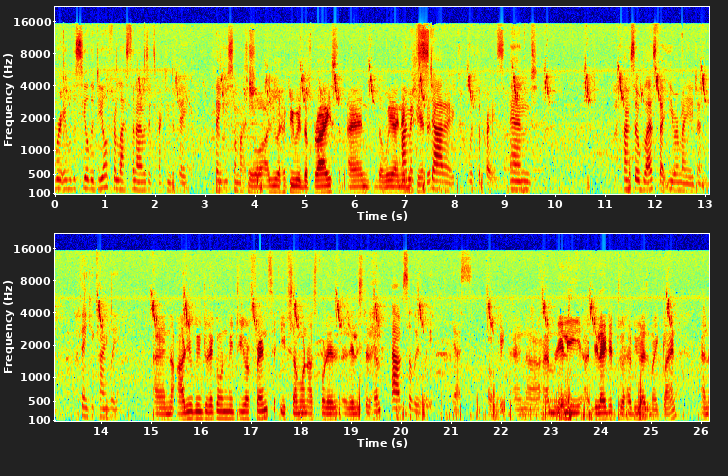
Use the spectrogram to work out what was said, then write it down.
were able to seal the deal for less than I was expecting to pay. Thank you so much. So, are you happy with the price and the way I negotiated? I'm ecstatic with the price, and I'm so blessed that you are my agent. Thank you kindly. And are you going to recommend me to your friends if someone asks for a real estate help? Absolutely, yes. Okay. And uh, I'm really delighted to have you as my client. And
